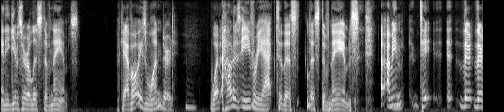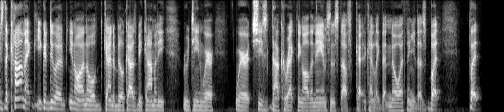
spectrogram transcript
And he gives her a list of names. Okay, I've always wondered hmm. what how does Eve react to this list of names? I mean, ta there, there's the comic. You could do a you know an old kind of Bill Cosby comedy routine where where she's now correcting all the names and stuff, kind of, kind of like that Noah thing he does. But but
